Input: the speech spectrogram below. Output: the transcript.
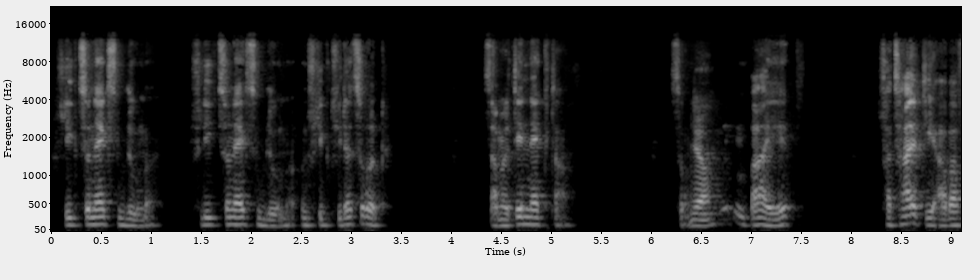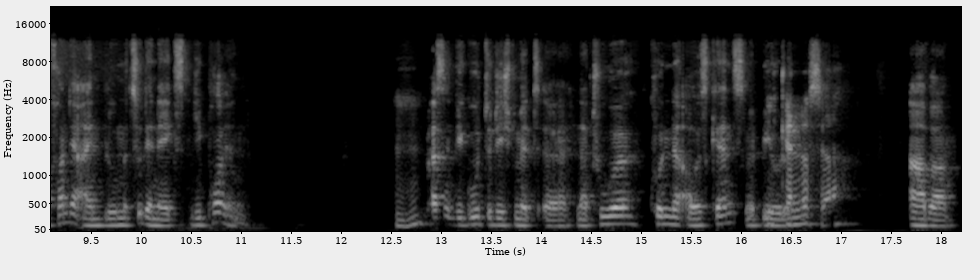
fliegt zur nächsten Blume, fliegt zur nächsten Blume und fliegt wieder zurück. Sammelt den Nektar. So, ja. nebenbei verteilt die aber von der einen Blume zu der nächsten die Pollen. Mhm. Ich weiß nicht, wie gut du dich mit äh, Naturkunde auskennst, mit Biologie. Ich kenne das, ja. Aber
